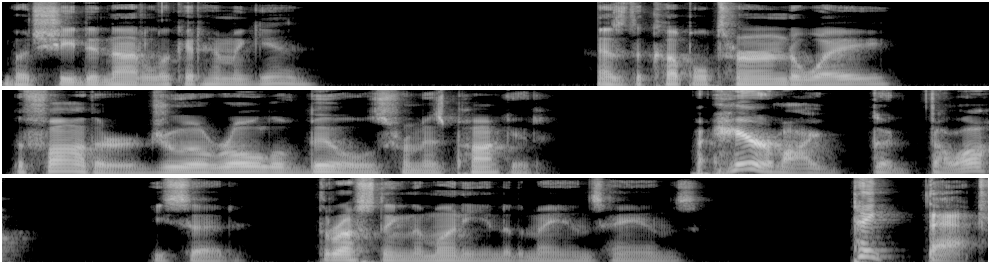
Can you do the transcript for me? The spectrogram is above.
But she did not look at him again. As the couple turned away, the father drew a roll of bills from his pocket. Here, my good fellow. He said, thrusting the money into the man's hands. Take that.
